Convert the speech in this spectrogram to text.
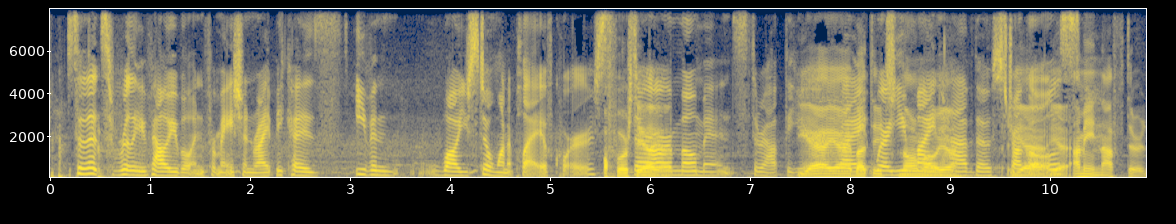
So that's really valuable information, right? Because even while you still want to play, of course, Of course, there yeah, are yeah. moments throughout the year, yeah, yeah, right, but where you normal, might yeah. have those Yeah, struggles. Yeah, I mean, after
